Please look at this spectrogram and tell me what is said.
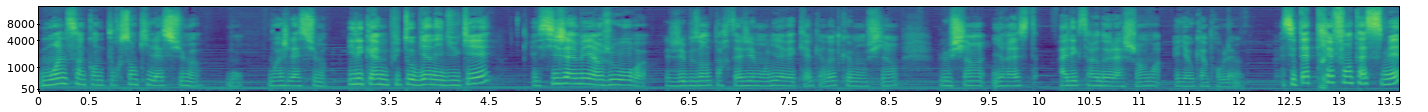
moins de 50% qui l'assument. Bon, moi je l'assume. Il est quand même plutôt bien éduqué. Et si jamais un jour j'ai besoin de partager mon lit avec quelqu'un d'autre que mon chien, le chien il reste à l'extérieur de la chambre et il n'y a aucun problème. C'est peut-être très fantasmé,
